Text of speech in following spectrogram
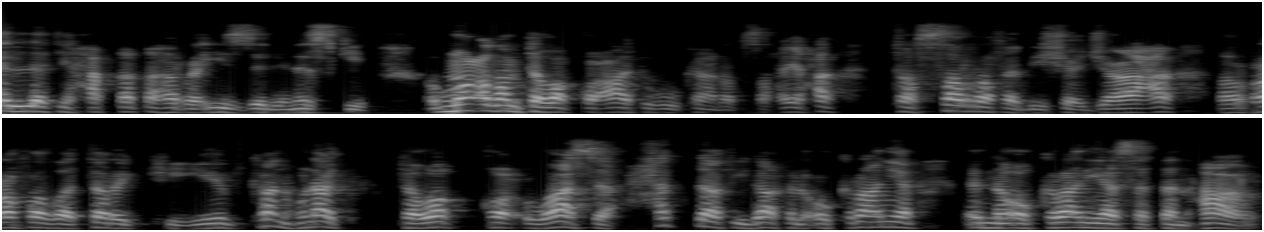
التي حققها الرئيس زيلينسكي، معظم توقعاته كانت صحيحة، تصرف بشجاعة، رفض ترك كييف، كان هناك توقع واسع حتى في داخل أوكرانيا إن أوكرانيا ستنهار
